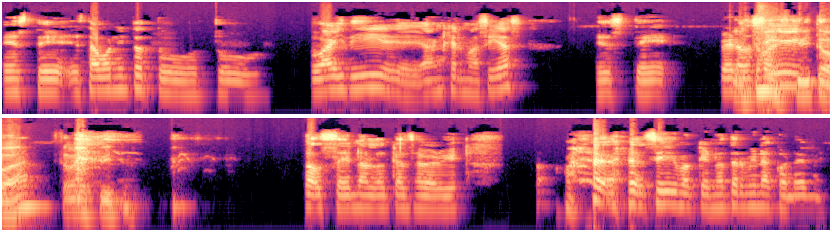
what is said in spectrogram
Este, está bonito tu, tu, tu ID, eh, Ángel Macías. Este, pero Estaba escrito, ¿va? Estaba escrito. no sé, no lo alcanzo a ver bien. sí, porque no termina con M.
